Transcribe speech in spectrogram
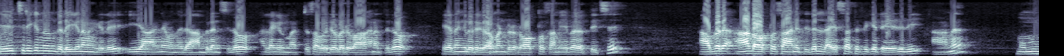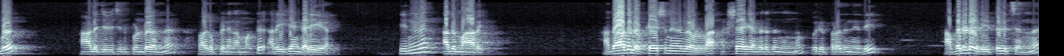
ജീവിച്ചിരിക്കുന്നു എന്ന് തെളിയിക്കണമെങ്കിൽ ഈ ആളിനെ ഒന്നൊരു ആംബുലൻസിലോ അല്ലെങ്കിൽ മറ്റു സൗകര്യമുള്ള ഒരു വാഹനത്തിലോ ഏതെങ്കിലും ഒരു ഗവൺമെന്റ് ഡോക്ടർ സമീപം എത്തിച്ച് അവർ ആ ഡോക്ടർ സാന്നിധ്യത്തിൽ ലൈഫ് സർട്ടിഫിക്കറ്റ് എഴുതി ആണ് മുമ്പ് ആൾ ജീവിച്ചിരിപ്പുണ്ട് എന്ന് വകുപ്പിനെ നമുക്ക് അറിയിക്കാൻ കഴിയുക. ഇന്ന് അത് മാറി. അതാത് ലൊക്കേഷനുകളിലുള്ള അക്ഷയ കേന്ദ്രത്തിൽ നിന്നും ഒരു പ്രതിനിധി അവരുടെ വീട്ടിൽ ചെന്ന്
